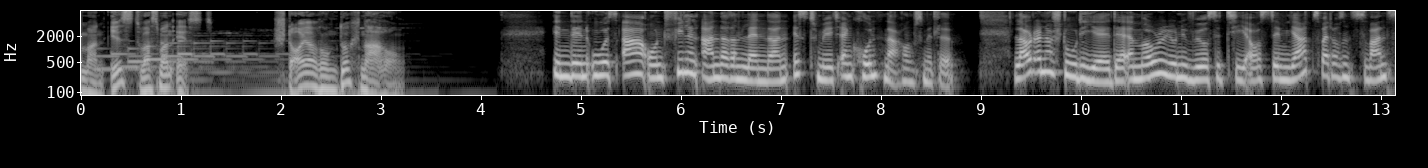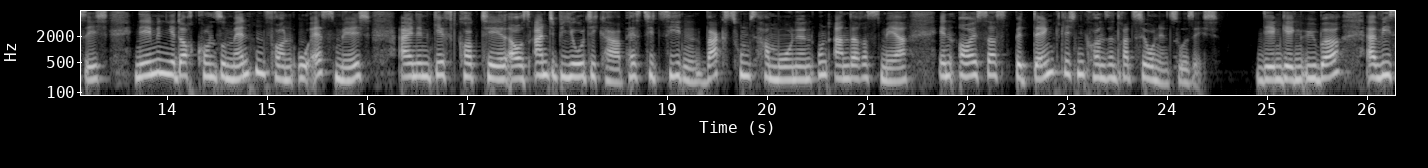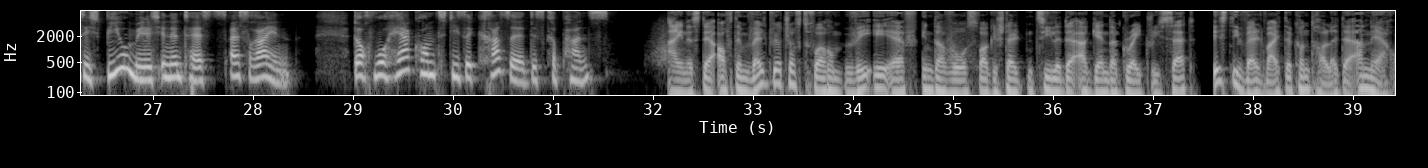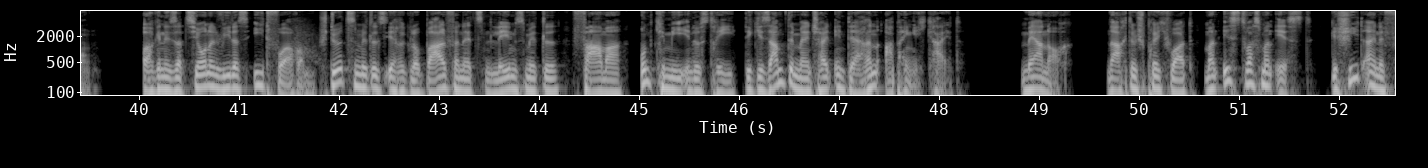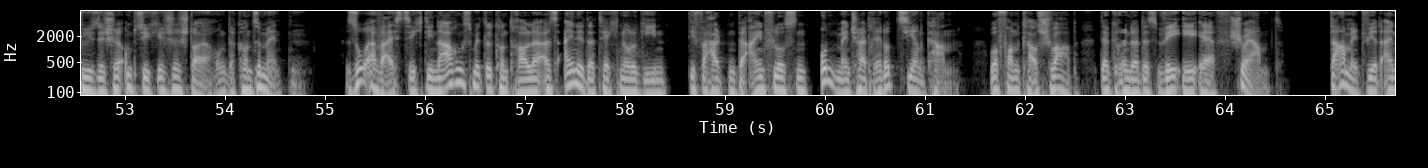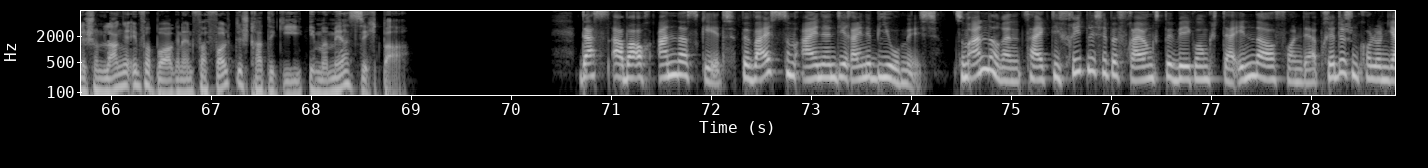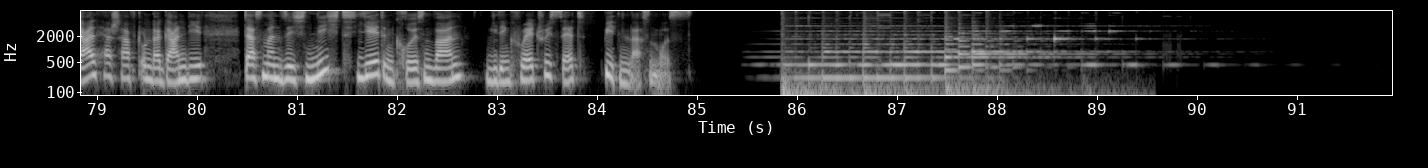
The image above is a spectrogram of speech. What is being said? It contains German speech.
Man isst, was man isst. Steuerung durch Nahrung. In den USA und vielen anderen Ländern ist Milch ein Grundnahrungsmittel. Laut einer Studie der Emory University aus dem Jahr 2020 nehmen jedoch Konsumenten von US-Milch einen Giftcocktail aus Antibiotika, Pestiziden, Wachstumshormonen und anderes mehr in äußerst bedenklichen Konzentrationen zu sich. Demgegenüber erwies sich Biomilch in den Tests als rein. Doch woher kommt diese krasse Diskrepanz? Eines der auf dem Weltwirtschaftsforum WEF in Davos vorgestellten Ziele der Agenda Great Reset ist die weltweite Kontrolle der Ernährung. Organisationen wie das Eat Forum stürzen mittels ihrer global vernetzten Lebensmittel-, Pharma- und Chemieindustrie die gesamte Menschheit in deren Abhängigkeit. Mehr noch, nach dem Sprichwort Man isst, was man isst, geschieht eine physische und psychische Steuerung der Konsumenten. So erweist sich die Nahrungsmittelkontrolle als eine der Technologien, die Verhalten beeinflussen und Menschheit reduzieren kann, wovon Klaus Schwab, der Gründer des WEF, schwärmt. Damit wird eine schon lange im Verborgenen verfolgte Strategie immer mehr sichtbar. Dass aber auch anders geht, beweist zum einen die reine Biomilch. Zum anderen zeigt die friedliche Befreiungsbewegung der Inder von der britischen Kolonialherrschaft unter Gandhi, dass man sich nicht jeden Größenwahn wie den Great Reset bieten lassen muss.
